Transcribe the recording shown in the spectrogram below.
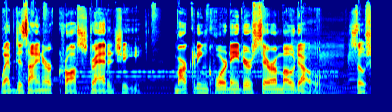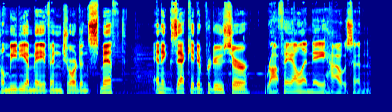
web designer Cross Strategy, marketing coordinator Sarah Moto, social media maven Jordan Smith, and executive producer Raphaela Neihausen.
